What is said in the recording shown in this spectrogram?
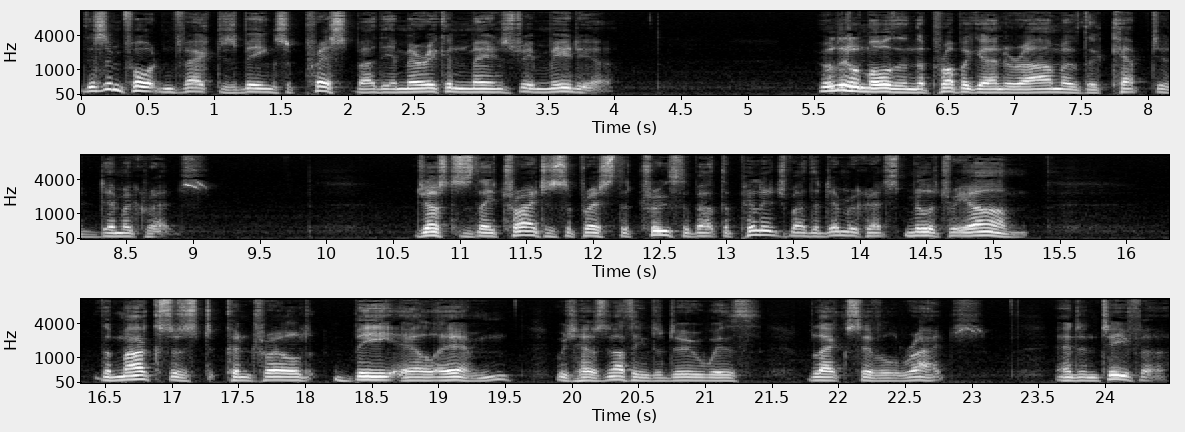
This important fact is being suppressed by the American mainstream media, who are little more than the propaganda arm of the captured Democrats. Just as they try to suppress the truth about the pillage by the Democrats' military arm, the Marxist controlled BLM, which has nothing to do with black civil rights, and Antifa.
